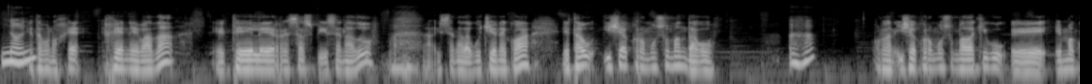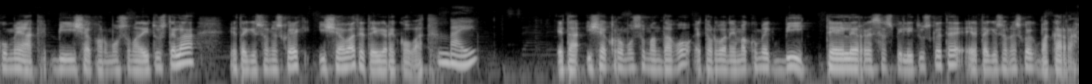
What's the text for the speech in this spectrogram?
Non? Eta bueno, ge, gene bada, e, TLR zazpi izena du, ba, izena da gutxienekoa, eta hau isa kromosoman dago. Aha. Ordan isa kromosoma dakigu e, emakumeak bi isa kromosoma dituztela, eta gizonezkoek isa bat eta igreko bat. Bai. Eta isa kromosoman dago, eta orduan emakumeek bi TLR zazpi lituzkete, eta gizonezkoek bakarra.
